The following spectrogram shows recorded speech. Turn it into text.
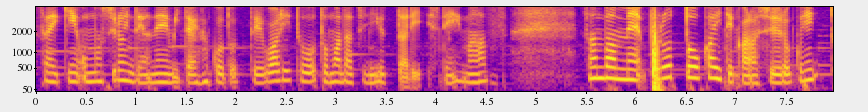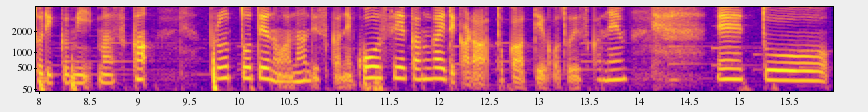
最近面白いんだよねみたいなことって割と友達に言ったりしています。3番目、プロットを書いてから収録に取り組みますか？ロットっていうのは何ですかね？構成考えてからとかっていうことですかね？えー、っと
